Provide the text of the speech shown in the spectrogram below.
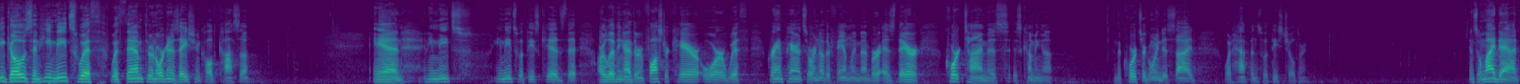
He goes and he meets with, with them through an organization called CASA. And, and he meets he meets with these kids that are living either in foster care or with grandparents or another family member as their court time is, is coming up. And the courts are going to decide what happens with these children. And so my dad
